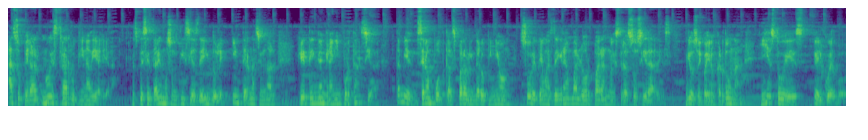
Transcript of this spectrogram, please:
a superar nuestra rutina diaria. Les presentaremos noticias de índole internacional que tengan gran importancia. También será un podcast para brindar opinión sobre temas de gran valor para nuestras sociedades. Yo soy Byron Cardona y esto es El Cuervo.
